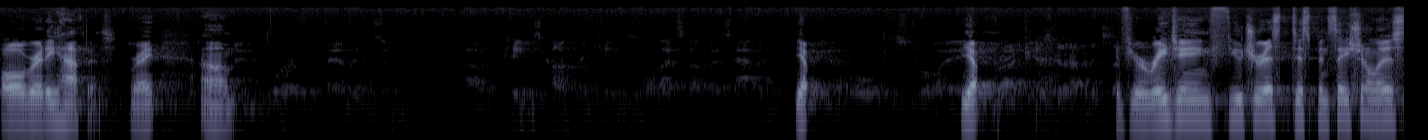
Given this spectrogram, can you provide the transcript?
already happens, right? Um, Yep. Yep. If you're a raging futurist, dispensationalist,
